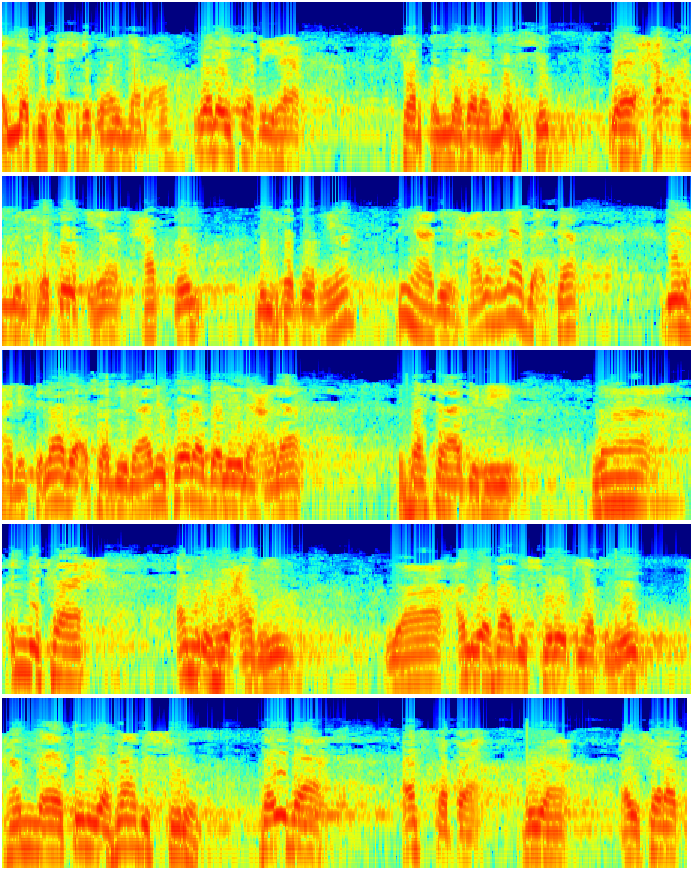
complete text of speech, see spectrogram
التي تشرطها المرأة وليس فيها شرط مثلا مفسد وهي حق من حقوقها حق من حقوقها. في هذه الحالة لا بأس بذلك لا بأس بذلك ولا دليل على فساده. والنكاح أمره عظيم والوفاء بالشروط مطلوب. هم يكون وفاء بالشروط فإذا أسقط هو أو شرط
